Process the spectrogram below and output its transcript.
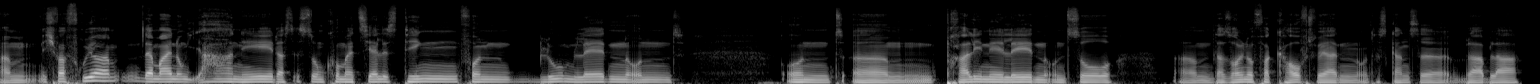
Ähm, ich war früher der Meinung, ja, nee, das ist so ein kommerzielles Ding von Blumenläden und, und ähm, Praline-Läden und so. Ähm, da soll nur verkauft werden und das Ganze, bla bla.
